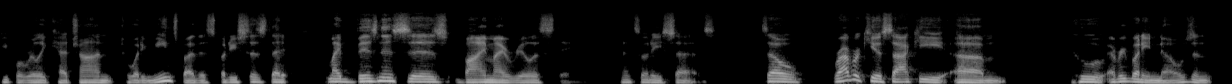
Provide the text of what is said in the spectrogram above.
people really catch on to what he means by this, but he says that my businesses buy my real estate. That's what he says. So Robert Kiyosaki, um, who everybody knows and,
